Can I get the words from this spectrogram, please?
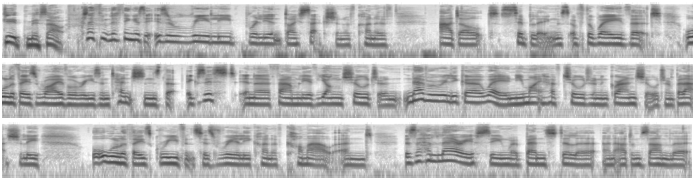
did miss out. Because I think the thing is, it is a really brilliant dissection of kind of adult siblings, of the way that all of those rivalries and tensions that exist in a family of young children never really go away. And you might have children and grandchildren, but actually, all of those grievances really kind of come out. And there's a hilarious scene where Ben Stiller and Adam Sandler,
